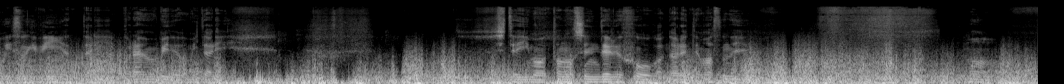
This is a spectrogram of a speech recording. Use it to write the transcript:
お急ぎ便やったりプライムビデオ見たりして今楽しんでる方が慣れてますね。まあ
